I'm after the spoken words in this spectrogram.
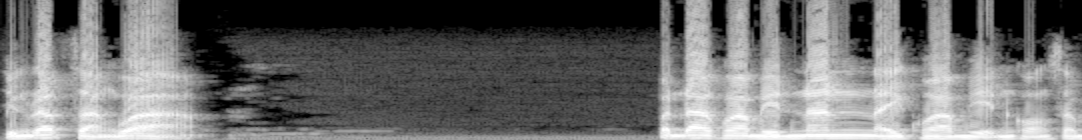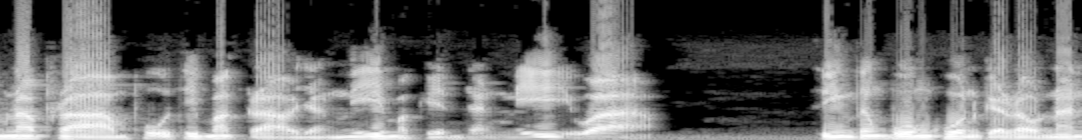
จึงรับสั่งว่าบรรดาความเห็นนั้นในความเห็นของสมณพราหมณ์ผู้ที่มักกล่าวอย่างนี้มักเห็นอย่างนี้ว่าสิ่งทั้งปวงควรแก่เรานั้น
